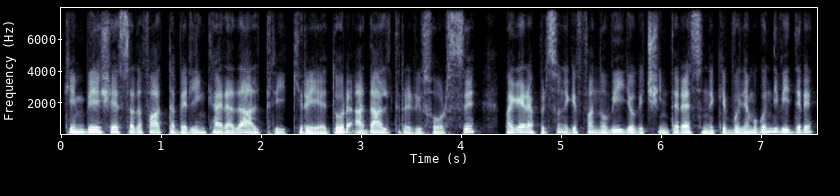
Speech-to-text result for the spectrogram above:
che invece, è stata fatta per linkare ad altri creator, ad altre risorse, magari a persone che fanno video che ci interessano e che vogliamo condividere,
